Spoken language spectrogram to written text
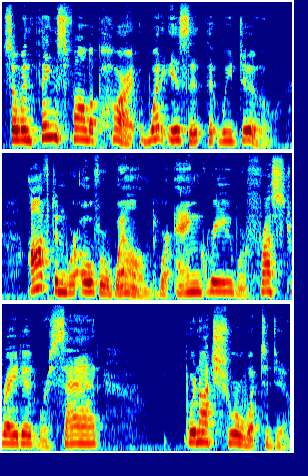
So when things fall apart, what is it that we do? Often we're overwhelmed, we're angry, we're frustrated, we're sad, we're not sure what to do.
